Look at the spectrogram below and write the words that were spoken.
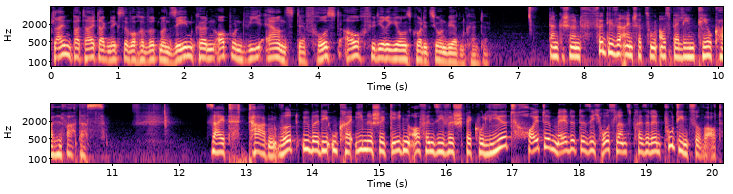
kleinen Parteitag nächste Woche wird man sehen können, ob und wie ernst der Frust auch für die Regierungskoalition werden könnte. Dankeschön für diese Einschätzung aus Berlin. Theo Koll war das. Seit Tagen wird über die ukrainische Gegenoffensive spekuliert. Heute meldete sich Russlands Präsident Putin zu Wort.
